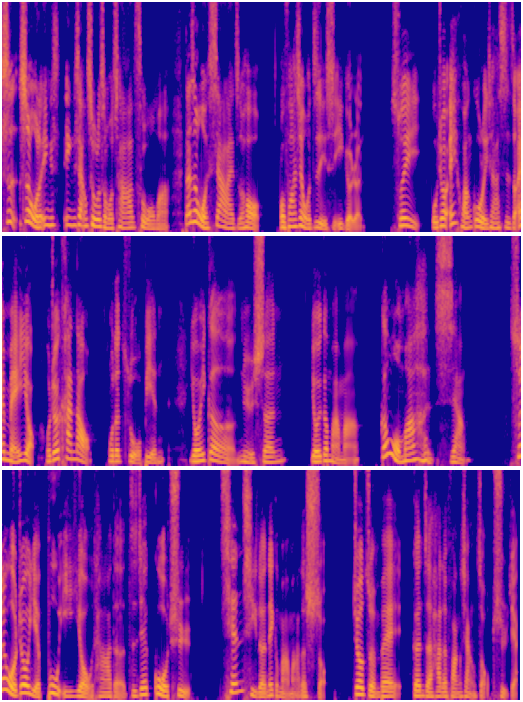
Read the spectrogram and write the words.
是是我的印印象出了什么差错吗？但是我下来之后，我发现我自己是一个人，所以我就哎环顾了一下四周，哎没有，我就看到我的左边有一个女生，有一个妈妈，跟我妈很像，所以我就也不疑有他的，直接过去。牵起了那个妈妈的手，就准备跟着她的方向走去。这样，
